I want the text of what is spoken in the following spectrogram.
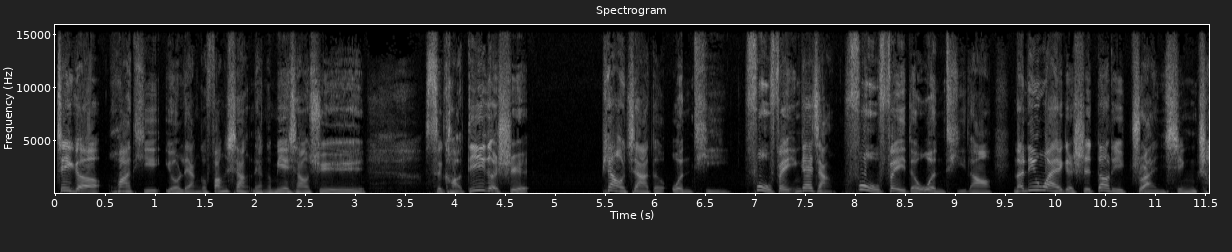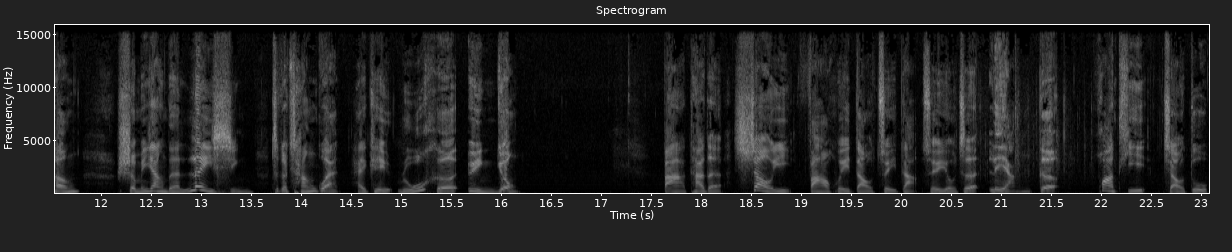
这个话题有两个方向、两个面向去思考。第一个是票价的问题，付费应该讲付费的问题了哦。那另外一个是到底转型成什么样的类型？这个场馆还可以如何运用，把它的效益发挥到最大？所以有这两个。话题角度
